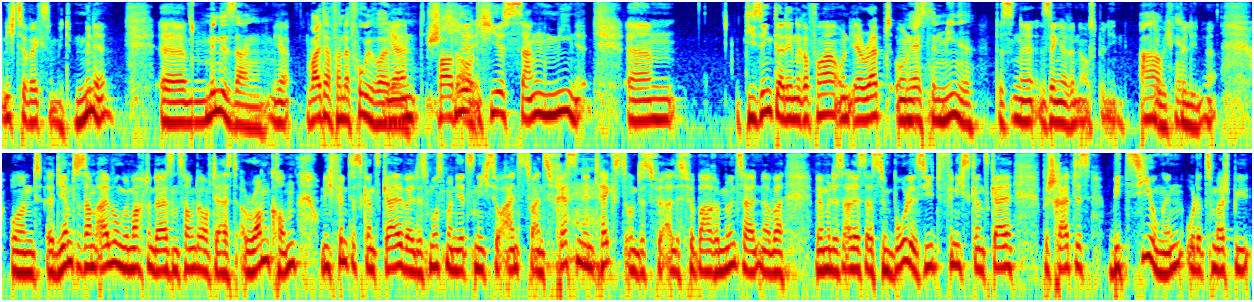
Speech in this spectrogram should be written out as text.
Nicht zu wechseln mit Minne. Ähm, Minnesang. ja, Walter von der Vogelweide. ja, und Shout hier, hier sang Mine. Ähm, die singt da den Refrain und er rappt und Wer ist denn Mine? das ist eine Sängerin aus Berlin. Ah, glaub ich, okay. Berlin, ja. Und äh, die haben zusammen ein Album gemacht und da ist ein Song drauf, der heißt Romcom. Und ich finde das ganz geil, weil das muss man jetzt nicht so eins zu eins fressen, den Text, und das für alles für bare Münze halten. Aber wenn man das alles als Symbole sieht, finde ich es ganz geil. Beschreibt es Beziehungen oder zum Beispiel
